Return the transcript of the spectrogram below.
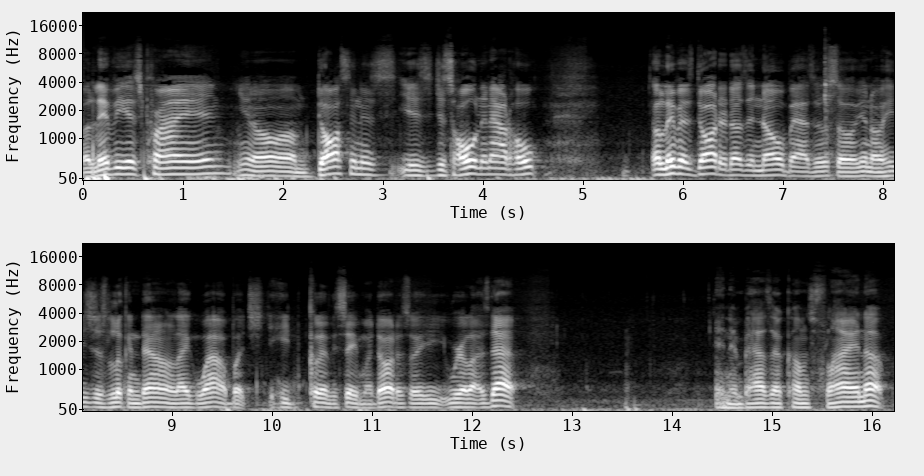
Olivia's crying, you know. Um, Dawson is is just holding out hope. Olivia's daughter doesn't know Basil, so you know he's just looking down like, wow. But he clearly saved my daughter, so he realized that. And then Basil comes flying up,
